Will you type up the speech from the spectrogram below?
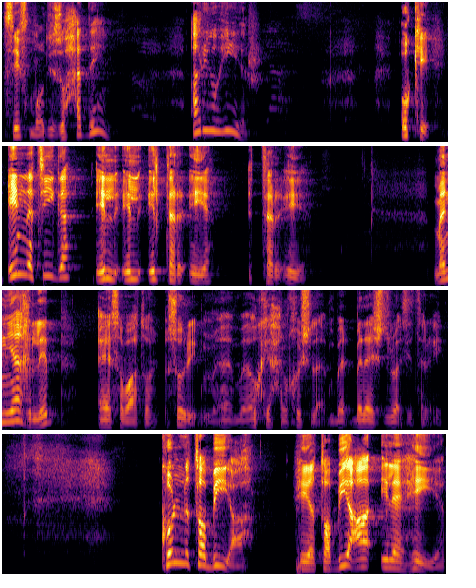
سيف ماضي ذو حدين. are you here okay إيه النتيجة؟ إيه إيه الترقية؟ الترقية. من يغلب آية 17 sorry okay هنخش لا بلاش دلوقتي الترقيه كل طبيعة هي طبيعة إلهية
